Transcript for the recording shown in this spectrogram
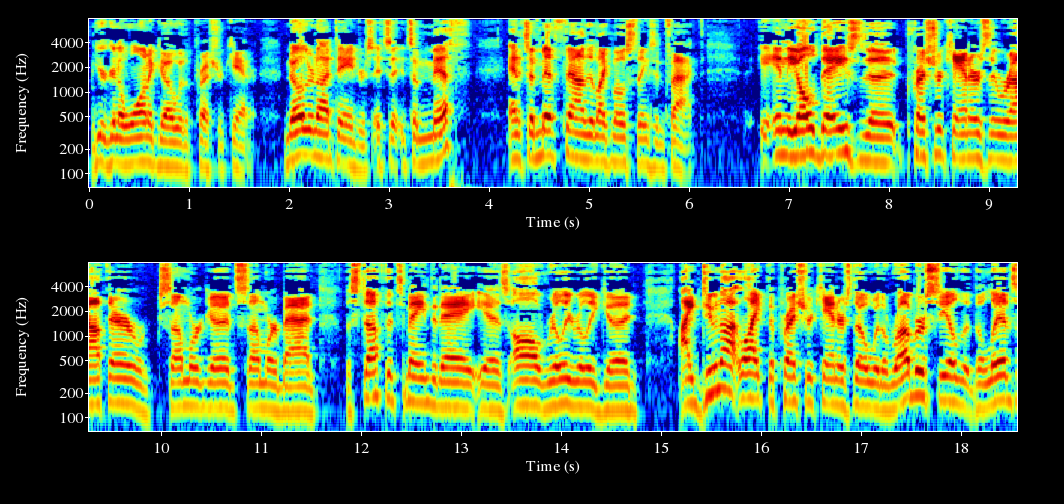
you're going to want to go with a pressure canner. No, they're not dangerous. It's a, it's a myth, and it's a myth founded like most things in fact in the old days, the pressure canners that were out there, some were good, some were bad. The stuff that's made today is all really, really good. I do not like the pressure canners though with a rubber seal that the lids,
